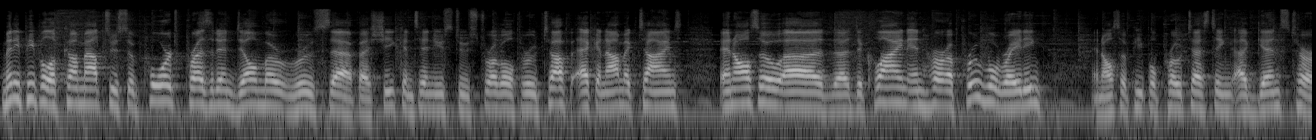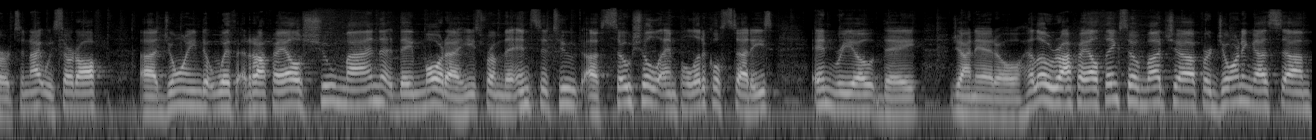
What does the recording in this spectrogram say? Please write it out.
many people have come out to support President Dilma Rousseff as she continues to struggle through tough economic times and also uh, the decline in her approval rating and also people protesting against her. Tonight we start off uh, joined with Rafael Shoenmann de Moura. He's from the Institute of Social and Political Studies in Rio de Janeiro. Hello, Rafael. Thanks so much uh, for joining us. Um,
